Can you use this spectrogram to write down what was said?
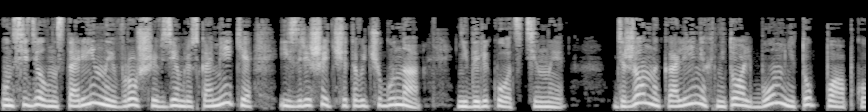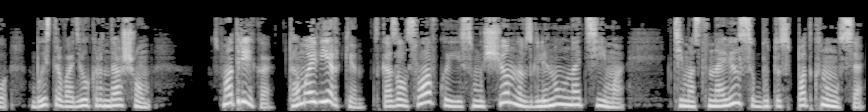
Он сидел на старинной, вросшей в землю скамейке из решетчатого чугуна, недалеко от стены. Держал на коленях не то альбом, не то папку, быстро водил карандашом. «Смотри-ка, там Аверкин!» — сказал Славка и смущенно взглянул на Тима. Тим остановился, будто споткнулся,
